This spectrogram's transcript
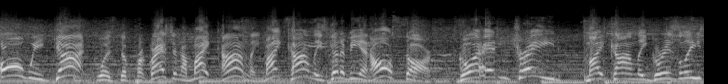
All we got was the progression of Mike Conley. Mike Conley's going to be an all-star. Go ahead and trade Mike Conley Grizzlies.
